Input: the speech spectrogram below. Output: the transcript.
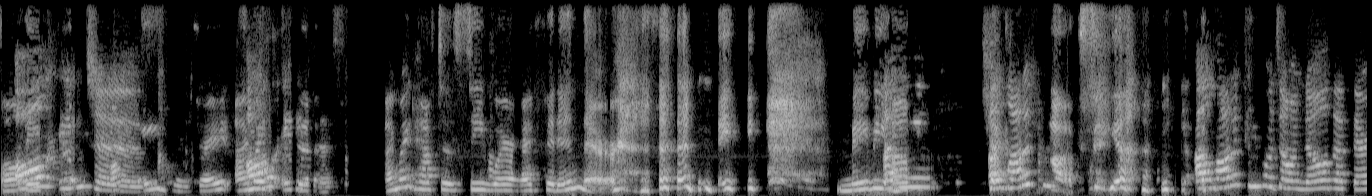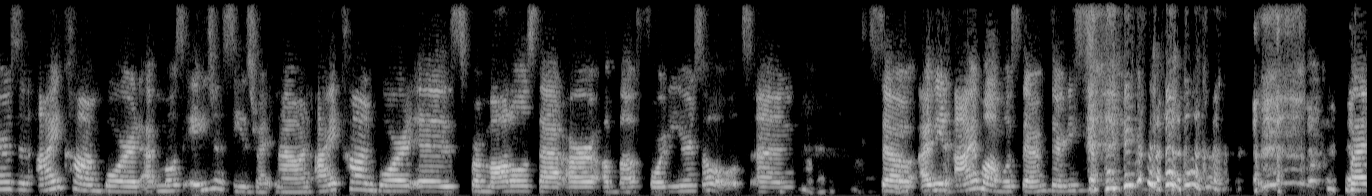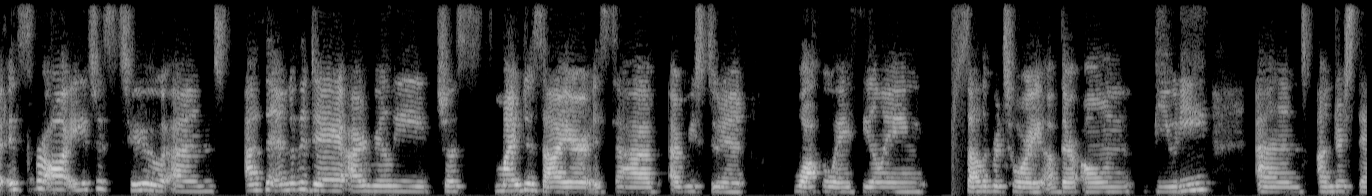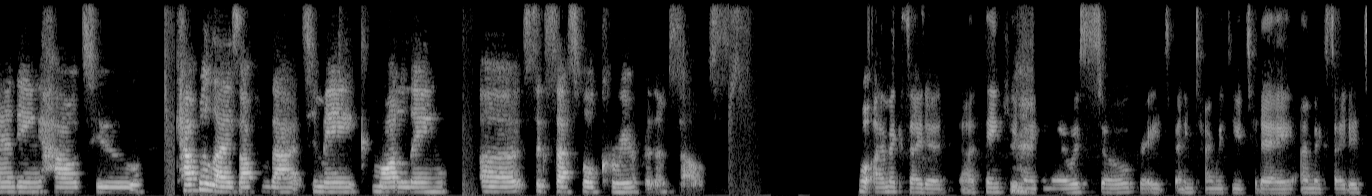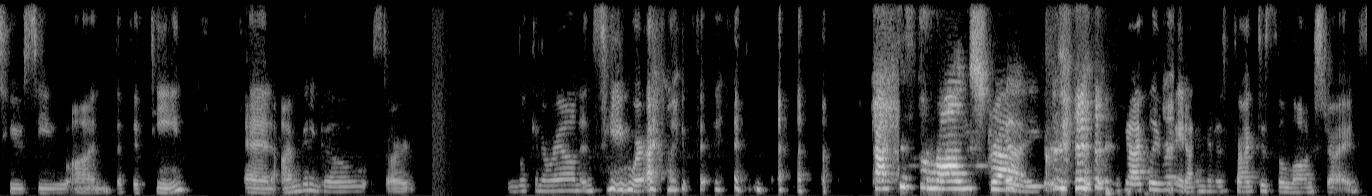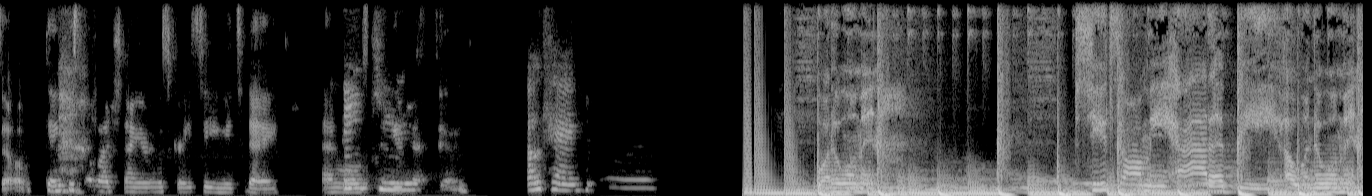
All, all ages. ages. All ages, right? I all might ages. To, I might have to see where I fit in there. maybe, maybe. I um, mean, Check a lot of box. yeah. a lot of people don't know that there's an icon board at most agencies right now. An icon board is for models that are above 40 years old. And so, oh, I mean, I'm almost there. I'm 36. but it's for all ages too. And at the end of the day, I really just, my desire is to have every student walk away feeling celebratory of their own beauty and understanding how to capitalize off of that to make modeling a successful career for themselves. Well, I'm excited. Uh, thank you, Megan. It was so great spending time with you today. I'm excited to see you on the 15th, and I'm going to go start looking around and seeing where I might fit in. Practice the long stride. exactly right. I'm going to practice the long stride. So thank you so much, Naima. It was great seeing you today. And we'll thank see you, you soon. Okay. What a woman. She taught me how to be a Wonder Woman.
